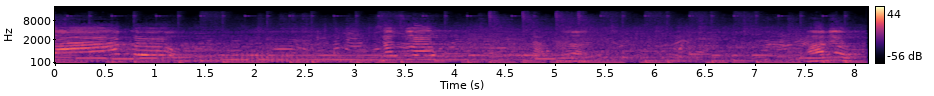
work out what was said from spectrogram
สามโลสุดๆอ่าอ่าเนี่ยแ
